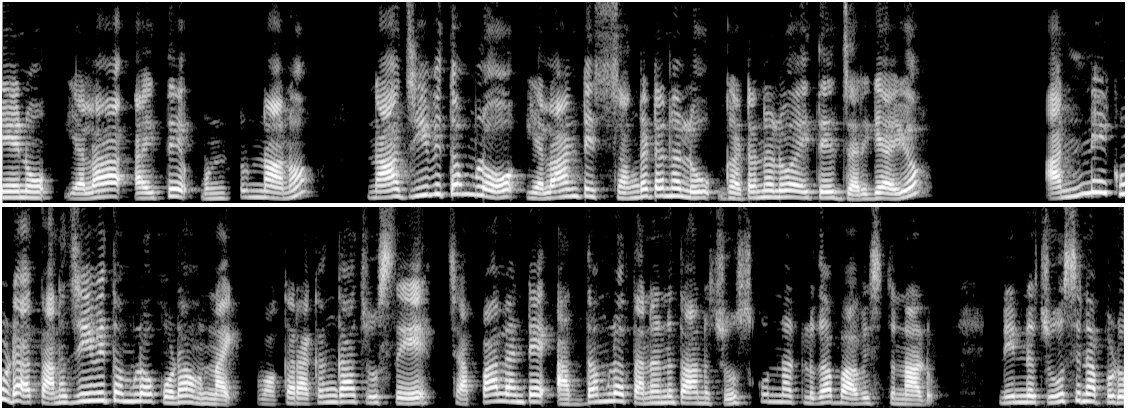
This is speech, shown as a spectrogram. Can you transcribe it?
నేను ఎలా అయితే ఉంటున్నానో నా జీవితంలో ఎలాంటి సంఘటనలు ఘటనలు అయితే జరిగాయో అన్నీ కూడా తన జీవితంలో కూడా ఉన్నాయి. ఒక రకంగా చూస్తే చెప్పాలంటే అద్దంలో తనను తాను చూసుకున్నట్లుగా భావిస్తున్నాడు. నిన్ను చూసినప్పుడు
